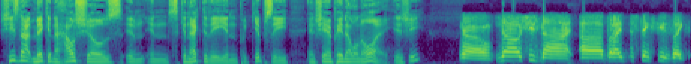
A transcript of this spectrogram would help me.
she's not making the house shows in in Schenectady and Poughkeepsie and Champaign, Illinois, is she? No, no, she's not. Uh, but I just think she's like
